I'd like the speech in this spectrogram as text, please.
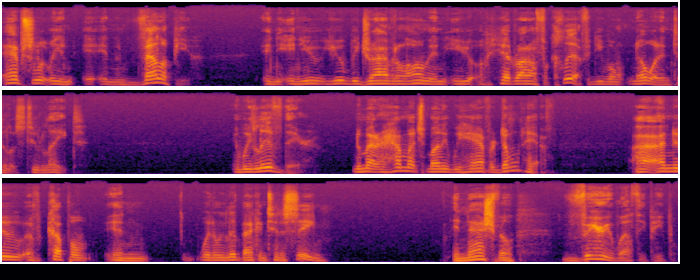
absolutely envelop you. And, and you, you'll be driving along and you head right off a cliff and you won't know it until it's too late. And we live there, no matter how much money we have or don't have. I, I knew a couple in when we lived back in Tennessee, in Nashville, very wealthy people.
